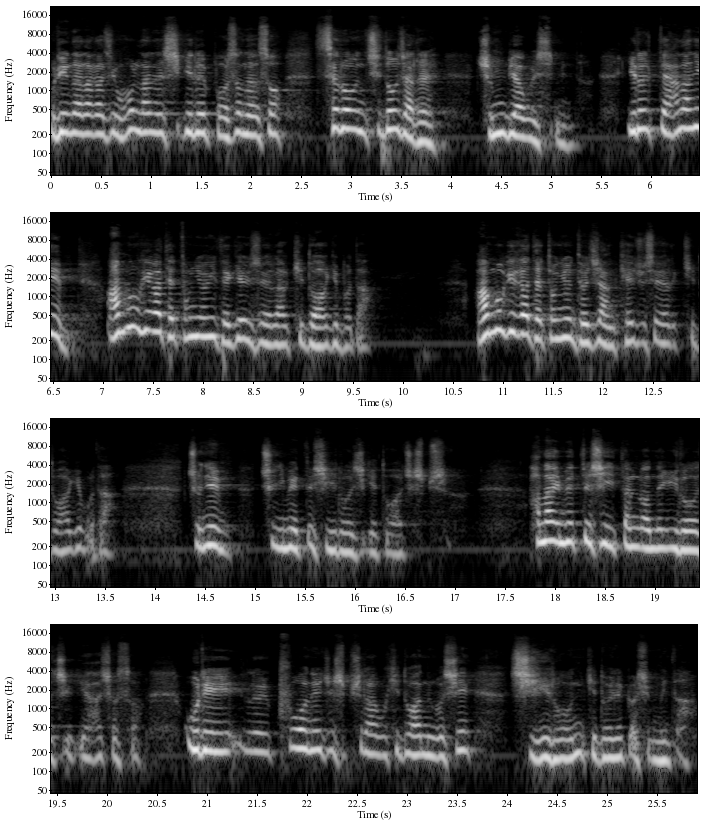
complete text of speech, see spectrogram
우리나라가 지금 혼란의 시기를 벗어나서 새로운 지도자를 준비하고 있습니다. 이럴 때 하나님 아무개가 대통령이 되게 해주세요라 기도하기보다 아무개가 대통령 되지 않게 해주세요 기도하기보다 주님 주님의 뜻이 이루어지게 도와주십시오. 하나님의 뜻이 이 땅 가운데 이루어지게 하셔서 우리를 구원해 주십시오라고 기도하는 것이 지혜로운 기도일 것입니다.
